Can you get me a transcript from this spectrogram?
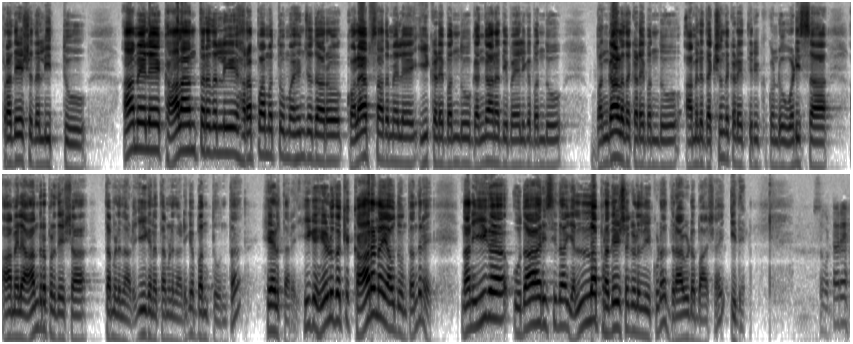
ಪ್ರದೇಶದಲ್ಲಿ ಇತ್ತು. ಆಮೇಲೆ ಕಾಲಾಂತರದಲ್ಲಿ ಹರಪ್ಪ ಮತ್ತು ಮೊಹೆಂಜೊದಾರೋ ಕೊಲ್ಯಾಪ್ಸ್ ಆದ ಮೇಲೆ ಈ ಕಡೆ ಬಂದು ಗಂಗಾ ನದಿ ಬಯಲಿಗೆ ಬಂದು, ಬಂಗಾಳದ ಕಡೆ ಬಂದು, ಆಮೇಲೆ ದಕ್ಷಿಣದ ಕಡೆ ತಿರುಗಿಕೊಂಡು ಒಡಿಸ್ಸಾ, ಆಮೇಲೆ ಆಂಧ್ರ ಪ್ರದೇಶ, ತಮಿಳುನಾಡು, ಈಗಿನ ತಮಿಳುನಾಡಿಗೆ ಬಂತು ಅಂತ ಹೇಳ್ತಾರೆ. ಹೀಗೆ ಹೇಳುವುದಕ್ಕೆ ಕಾರಣ ಯಾವುದು ಅಂತಂದರೆ, ನಾನು ಈಗ ಉದಾಹರಿಸಿದ ಎಲ್ಲ ಪ್ರದೇಶಗಳಲ್ಲಿ ಕೂಡ ದ್ರಾವಿಡ ಭಾಷೆ ಇದೆ. ಸೊ ಒಟ್ಟಾರೆ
